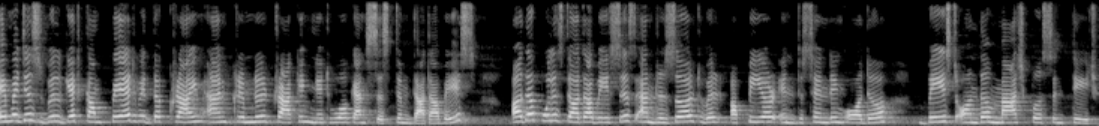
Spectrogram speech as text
images will get compared with the crime and criminal tracking network and system database, other police databases and result will appear in descending order based on the match percentage.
